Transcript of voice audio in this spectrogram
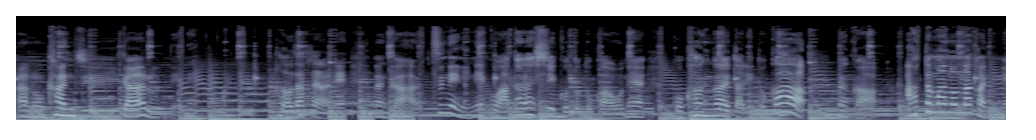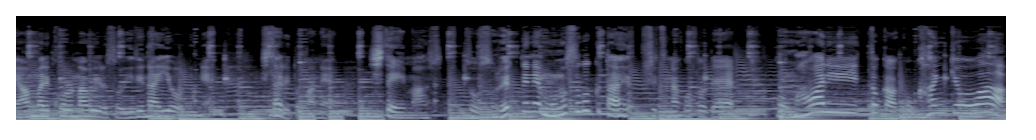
あの感じがあるんでね。そうだからねなんか常にねこう新しいこととかをねこう考えたりとかなんか頭の中にねあんまりコロナウイルスを入れないようにねしたりとかねしていますそうそれってねものすごく大切なことでこう周りとかこう環境は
